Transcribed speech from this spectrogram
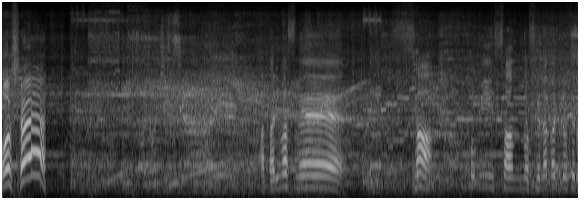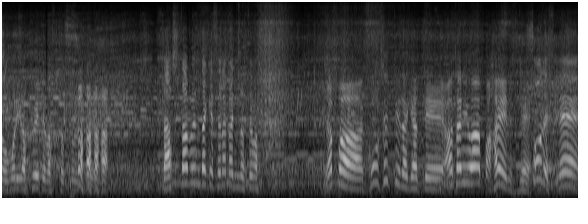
おっしゃ！当たりますね。さあさんの背中に乗せる重りが増えてますちょっとずつ。出した分だけ背中に乗せます。ーやっぱ高設定だけあって当たりはやっぱ早いですね。そうですね。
